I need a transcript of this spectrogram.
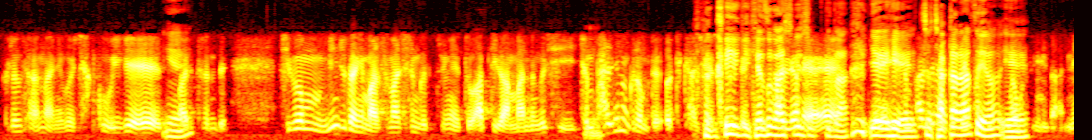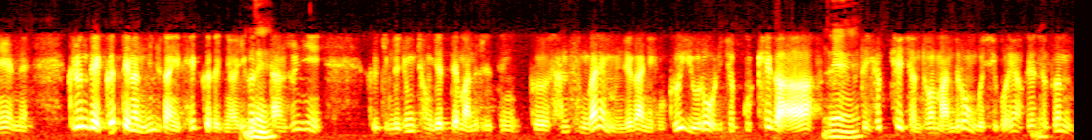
그런 사람 아니고요. 자꾸 이게 예. 말이 그런데 지금 민주당이 말씀하시는 것 중에 또 앞뒤가 안 맞는 것이 2008년은 그럼 어떻게 하시겠어요? 그 얘기 계속 하시고 싶구나. 예, 예. 저 잠깐 하세요. 예. 네, 네. 그런데 그때는 민주당이 했거든요. 이건 네. 단순히 그 김대중 총재 때 만들어졌던 그 한 순간의 문제가 아니고 그 이후로 우리 저 국회가 네. 그때 협치의 전통을 만들어 온 것이고요. 그래서 그건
